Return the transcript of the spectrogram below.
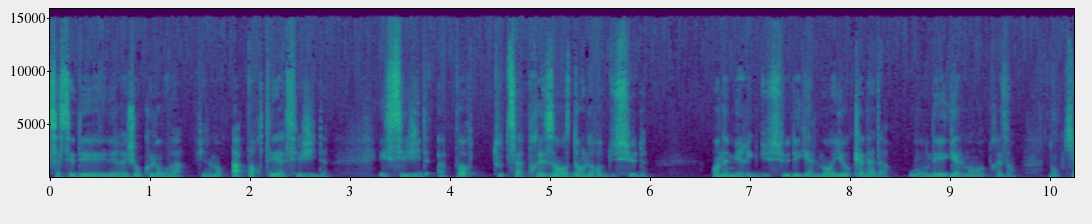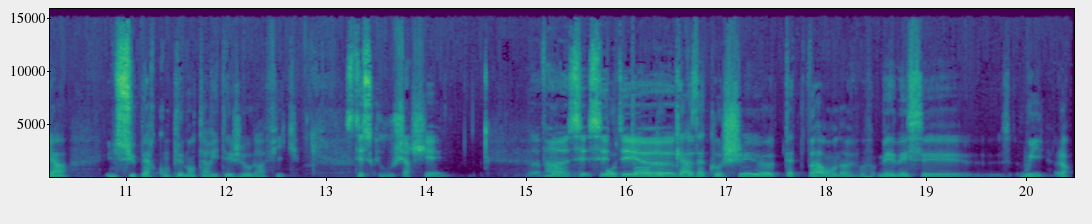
Ça, c'est des, des, régions que l'on va finalement apporter à Cégide. Et Cégide apporte toute sa présence dans l'Europe du Sud, en Amérique du Sud également et au Canada, où on est également présent. Donc il y a une super complémentarité géographique. C'était ce que vous cherchiez? Enfin, autant de euh, cases à cocher, euh, peut-être pas. On mais, mais c'est oui. Alors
